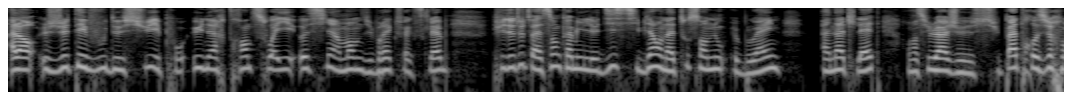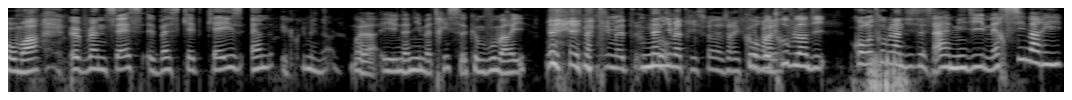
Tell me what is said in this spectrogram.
Alors jetez-vous dessus et pour 1h30, soyez aussi un membre du Breakfast Club. Puis de toute façon, comme ils le disent si bien, on a tous en nous a brain, un athlète. Enfin, celui-là, je suis pas trop sûre pour moi. A princess, a basket case and a criminal. Voilà, et une animatrice comme vous, Marie. une, animatrice, voilà, j'arrive Qu'on retrouve lundi. Qu'on retrouve lundi, c'est ça. À midi. Merci, Marie.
